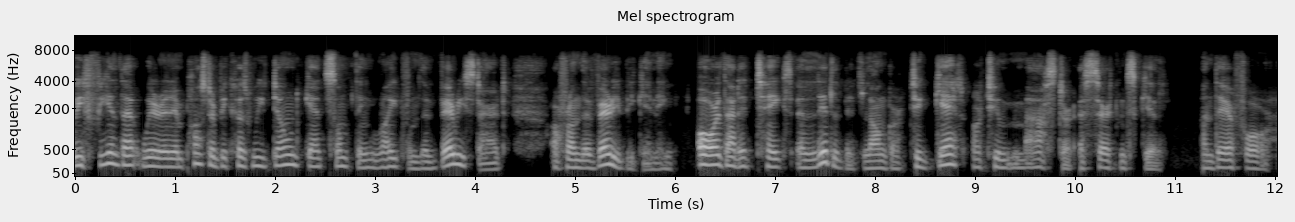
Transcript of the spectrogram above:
We feel that we're an imposter because we don't get something right from the very start or from the very beginning, or that it takes a little bit longer to get or to master a certain skill. And therefore,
